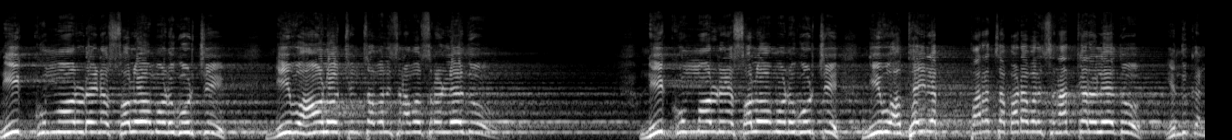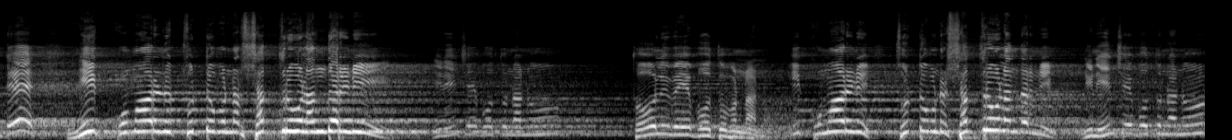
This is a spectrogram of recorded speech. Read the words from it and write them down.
నీ కుమారుడైన సొలోమును గూర్చి నీవు ఆలోచించవలసిన అవసరం లేదు. నీ కుమారుడైన సొలోమును గూర్చి నీవు అధైర్యపరచబడవలసిన అక్కర లేదు. ఎందుకంటే నీ కుమారుని చుట్టూ ఉన్న శత్రువులందరినీ నేనేం చేయబోతున్నాను? తోలివేయబోతూ ఉన్నాను. ఈ కుమారుని చుట్టూ ఉన్న శత్రువులందరినీ నేనేం చేయబోతున్నాను?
